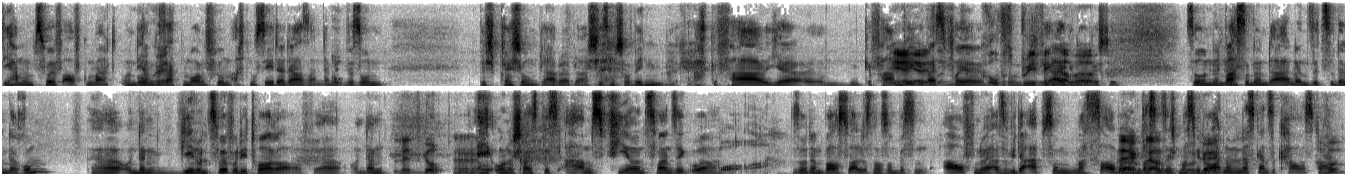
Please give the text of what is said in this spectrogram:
die haben um 12 aufgemacht und die haben Okay. gesagt, morgen früh um 8 muss jeder da sein, damit Oh. wir so ein Besprechung, bla bla bla, schießen schon wegen Okay. ach, Gefahr, hier, ähm, Gefahrenwege, Ja, ja, weiß so Feuer. so grobes so Briefing, ja, genau, aber- richtig. So, und dann Mhm. warst du dann da, dann sitzt du dann da rum, ja, und dann gehen um 12 Uhr die Tore auf, ja. Und dann, Let's go. ey, ohne Scheiß, bis abends 24 Uhr. Boah. So, dann baust du alles noch so ein bisschen auf, ne? Also wieder ab, so machst sauber Ja, und was weiß ich, machst Okay. wieder Ordnung in das ganze Chaos rein. Aber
